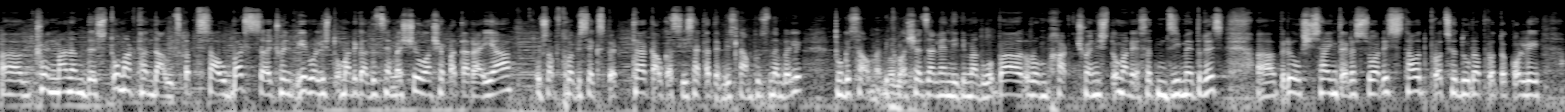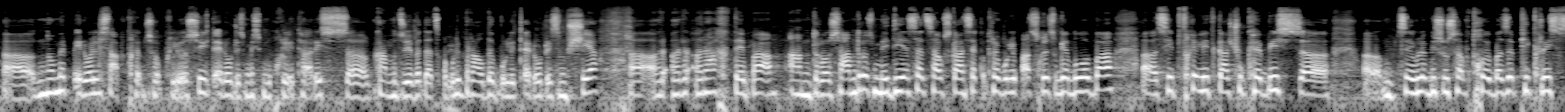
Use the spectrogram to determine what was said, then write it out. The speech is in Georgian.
ჩვენ მანამდე სტუმართან დავიწყებთ საუბარს. ჩვენი პირველი სტუმარი გადაცემაში ლაშა პატარაია, უსაფრთხოების ექსპერტთა კავკასიის აკადემიის დამფუძნებელი. მოგესალმებით ლაშა, ძალიან დიდი მადლობა რომ ხართ ჩვენი სტუმარი ასეთ მძიმე დღეს. პირველში საინტერესო არის თავად პროცედურა, პროტოკოლი ნომერ პირველი საფრთხე მსოფლიოსი ტერორიზმის მუხლით არის გამოძიება დაწყებული ბრალდებული ტერორიზმშია. რა ხდება ამ დროს? ამ დროს მედიასაც აქვს განსაკუთრებული პასუხისგებლობა სიფრთხილით გაშუქების კანონმდებლობის უსაფრთხოებაზე ფიქრის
